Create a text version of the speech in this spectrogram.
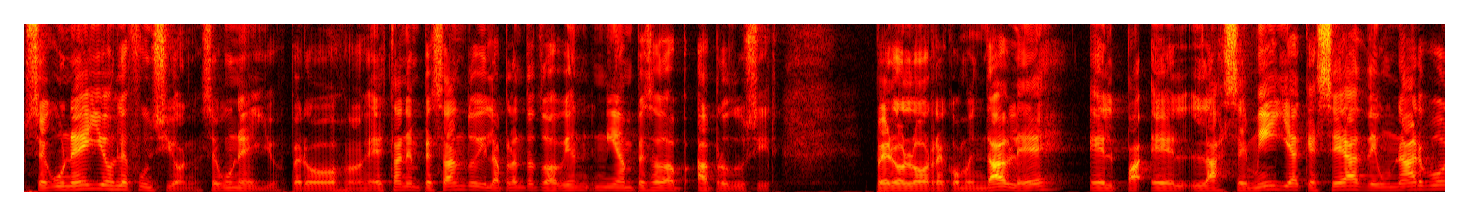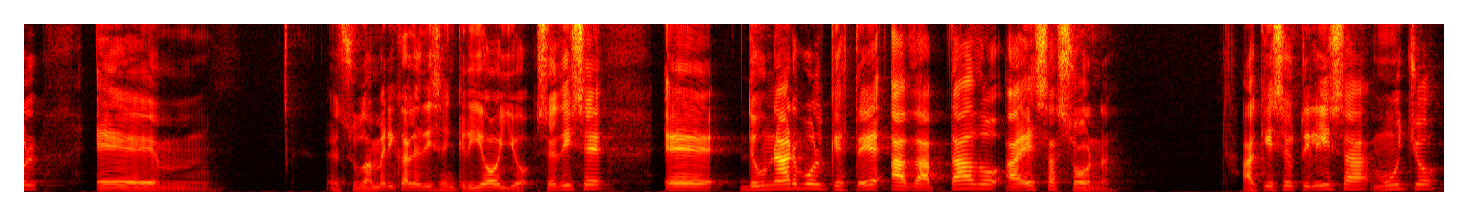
según ellos le funciona, según ellos, pero están empezando y la planta todavía ni ha empezado a, producir. Pero lo recomendable es la semilla que sea de un árbol, em, en Sudamérica le dicen criollo, se dice eh, de un árbol que esté adaptado a esa zona. Aquí se utiliza mucho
